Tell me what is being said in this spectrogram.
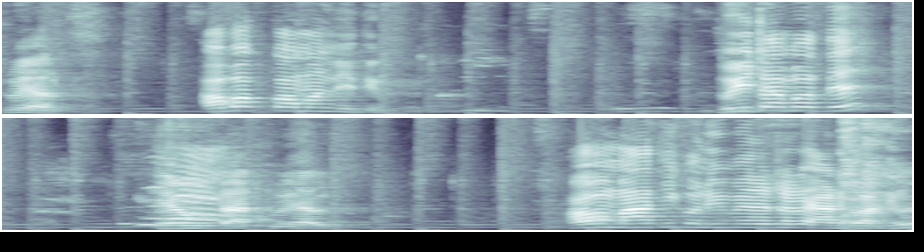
टुवेल्भ अब कमन लिदिउँ। दुईवटा मध्ये एउटा टुवेल्भ अब माथिको न्युमेरेटर एड गरिदिउँ।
